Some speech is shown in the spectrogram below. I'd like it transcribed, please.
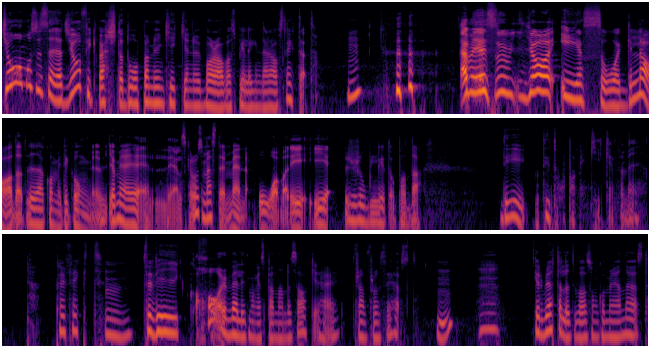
jag måste säga att jag fick värsta dopaminkicken nu bara av att spela in det här avsnittet. Mm. ja, men jag, är så, jag är så glad att vi har kommit igång nu. Jag, menar, jag äl- älskar att semester, men åh vad det är roligt att podda. Det är, det är dopaminkickar för mig. Perfekt. Mm. För vi har väldigt många spännande saker här framför oss i höst. Mm. Ska du berätta lite vad som kommer hända i höst?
